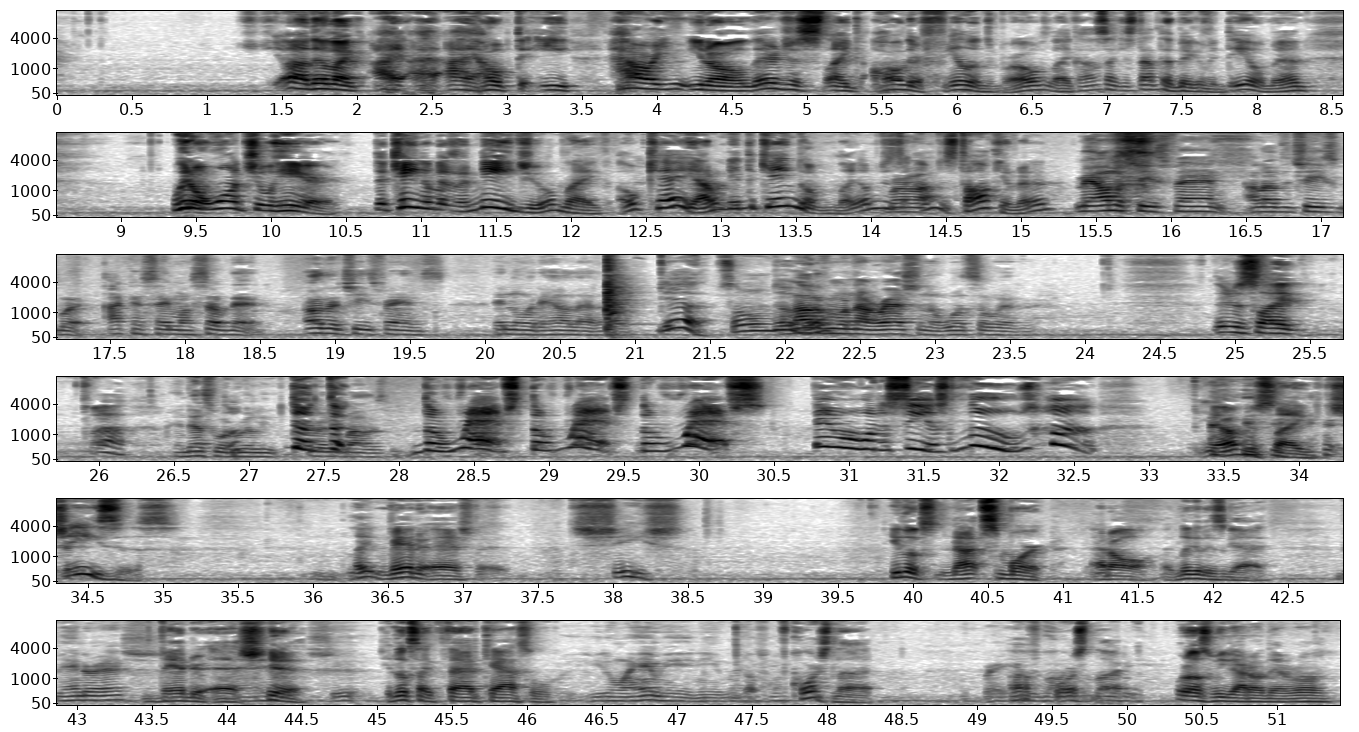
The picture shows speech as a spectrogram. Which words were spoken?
uh, they're like, I, I, I hope to eat. How are you? You know, they're just like all their feelings, bro. Like I was like, it's not that big of a deal, man. We don't want you here. The kingdom doesn't need you. I'm like, okay, I don't need the kingdom. Like I'm just, Bro. I'm just talking, man. Man, I'm a Chiefs fan. I love the Chiefs, but I can say myself that other Chiefs fans annoy the hell out of me. Yeah, some of them do. A lot bro. of them are not rational whatsoever, They're just like, uh, and that's what really the, really the, bothers me. the refs, the refs, the refs. They don't want to see us lose, huh? Yeah, I'm just like, Jesus. Leighton Vander Esch, that- sheesh. He looks not smart at all. Like, look at this guy. Vander Esch, Vander Esch, oh, yeah. shit, He looks like Thad Castle. you don't want him hitting you, man. Of course not. Break Of course body. not. What else we got on there, Ron?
